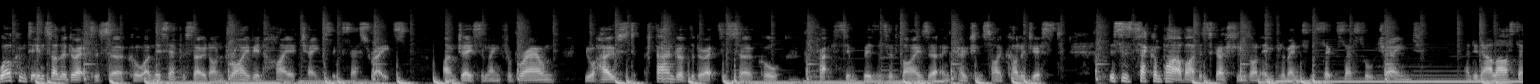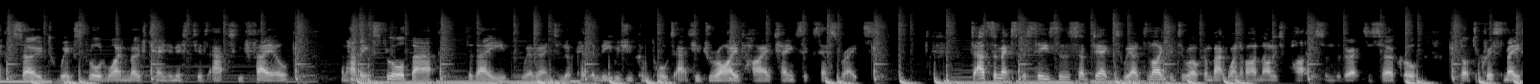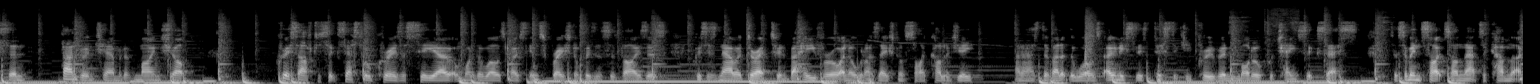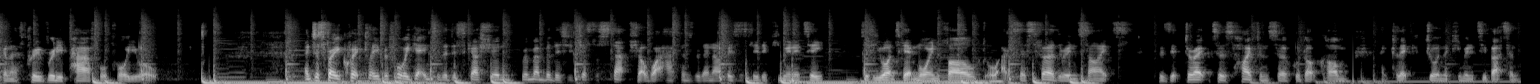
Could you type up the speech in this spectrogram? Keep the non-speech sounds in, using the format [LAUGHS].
Welcome to Inside the Director's Circle and this episode on driving higher change success rates. I'm Jason Langford Brown, your host, founder of the Director's Circle, practicing business advisor, and coaching psychologist. This is the second part of our discussions on implementing successful change. And in our last episode, we explored why most change initiatives actually fail. And having explored that, today we're going to look at the levers you can pull to actually drive higher change success rates. To add some expertise to the subject, we are delighted to welcome back one of our knowledge partners from the Director Circle, Dr. Chris Mason, founder and chairman of Mindshop. Chris, after a successful career as a CEO and one of the world's most inspirational business advisors, Chris is now a director in behavioral and organizational psychology and has developed the world's only statistically proven model for change success. So, some insights on that to come that are going to prove really powerful for you all. And just very quickly, before we get into the discussion, remember this is just a snapshot of what happens within our business leader community. So if you want to get more involved or access further insights, visit directors-circle.com and click join the community button.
